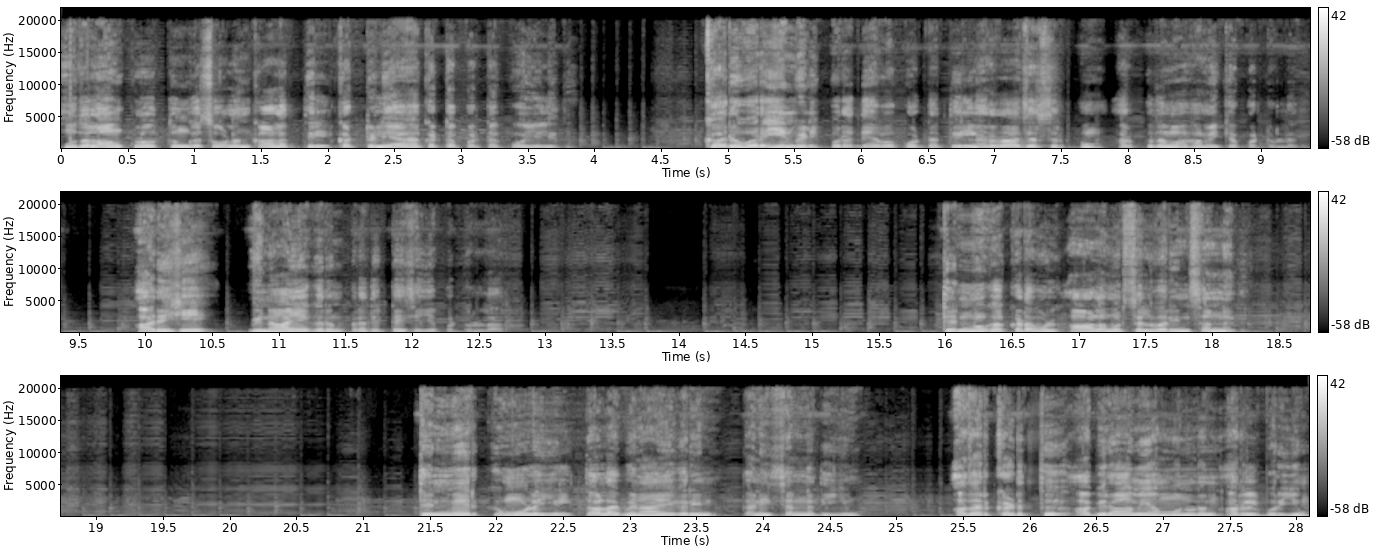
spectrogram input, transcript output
முதலாம் குலோத்துங்க சோழன் காலத்தில் கட்டளையாக கட்டப்பட்ட கோயில் இது. கருவறையின் வெளிப்புற தேவக்கோட்டத்தில் நடராஜர் சிற்பம் அற்புதமாக அமைக்கப்பட்டுள்ளது. அருகே விநாயகரும் பிரதிட்டை செய்யப்பட்டுள்ளார். தென்முக கடவுள் ஆலமர் செல்வரின் சன்னதி. தென்மேற்கு மூலையில் தல விநாயகரின் தனி சன்னதியும் அதற்கடுத்து அபிராமி அம்மனுடன் அருள் புரியும்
